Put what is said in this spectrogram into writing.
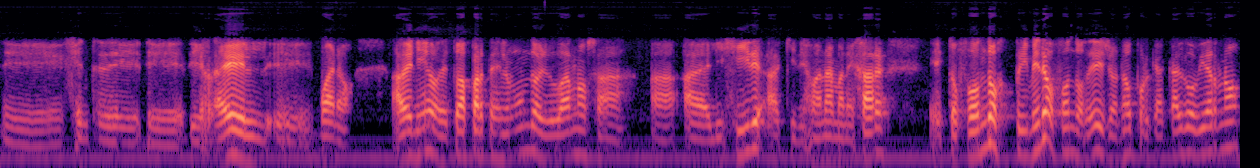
gente de, Israel, bueno ha venido de todas partes del mundo a ayudarnos a, a- a elegir a quienes van a manejar estos fondos, primero fondos de ellos, ¿no? Porque acá el gobierno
